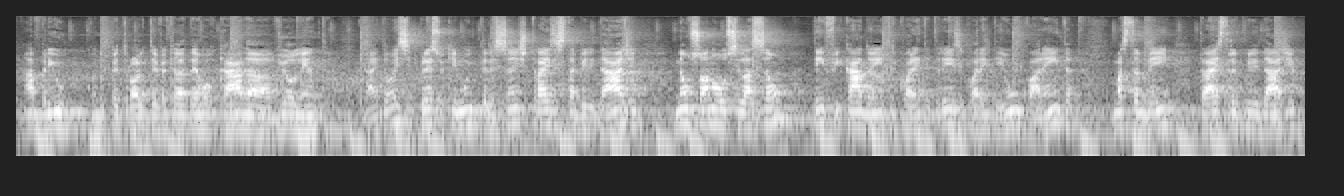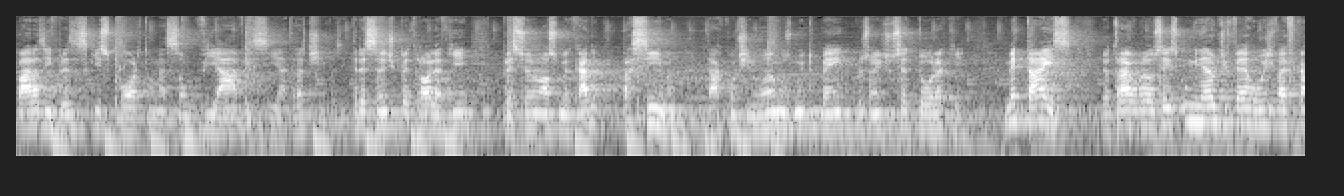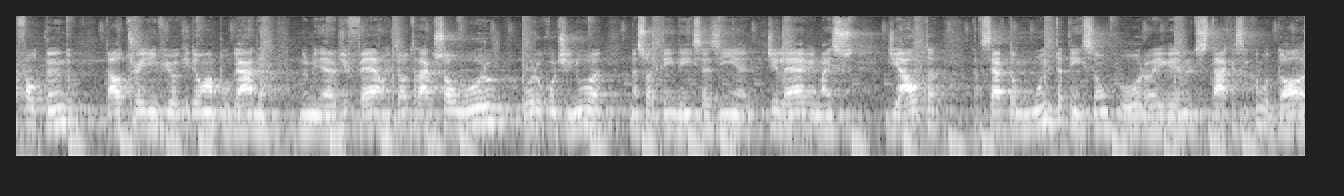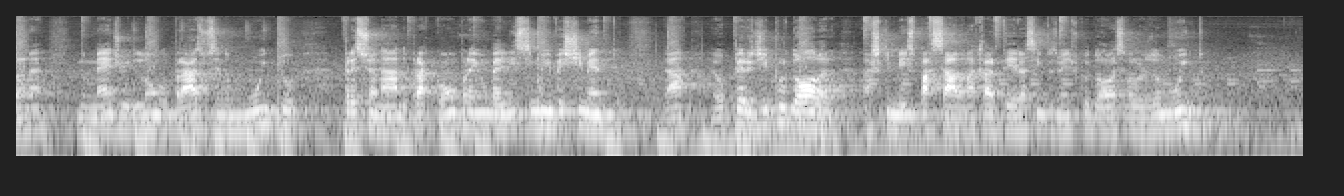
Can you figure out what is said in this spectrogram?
abril, quando o petróleo teve aquela derrocada violenta. Tá? Então esse preço aqui é muito interessante, traz estabilidade, não só na oscilação, tem ficado entre 43 e 41, 40, mas também traz tranquilidade para as empresas que exportam, né? são viáveis e atrativas. Interessante, o petróleo aqui pressiona o nosso mercado para cima, tá? continuamos muito bem, principalmente o setor aqui. Metais, eu trago para vocês, o minério de ferro hoje vai ficar faltando, tá? o Trading View aqui deu uma bugada no minério de ferro, então eu trago só o ouro, o ouro continua na sua tendênciazinha de leve, mas de alta, tá certo? Muita atenção para o ouro aí ganhando destaque, assim como o dólar, né? No médio e longo prazo, sendo muito pressionado para compra e um belíssimo investimento, tá? Eu perdi para o dólar, acho que mês passado na carteira, simplesmente porque o dólar se valorizou muito,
